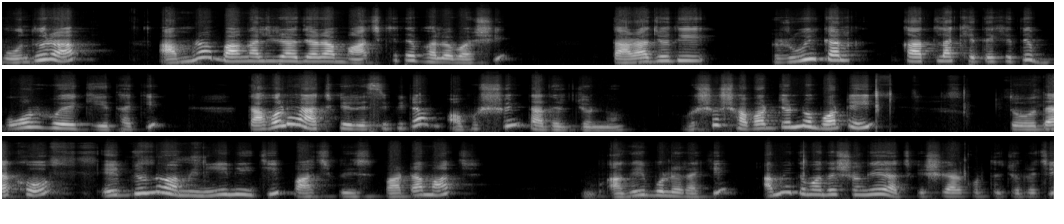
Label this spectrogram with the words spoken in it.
বন্ধুরা, আমরা বাঙালিরা যারা মাছ খেতে ভালোবাসি, তারা যদি রুই কাল, কাতলা খেতে খেতে বোর হয়ে গিয়ে থাকি, তাহলে আজকের রেসিপিটা অবশ্যই তাদের জন্য। অবশ্য সবার জন্য বটেই। তো দেখো, এর জন্য আমি নিয়ে নিয়েছি পাঁচ পিস বাটা মাছ। আগেই বলে রাখি, আমি তোমাদের সঙ্গে আজকে শেয়ার করতে চলেছি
